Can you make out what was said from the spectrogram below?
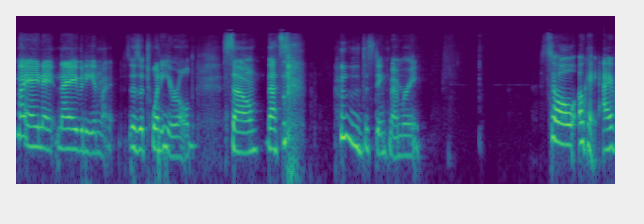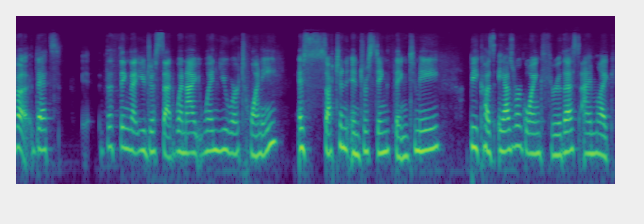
my naivety in my as a 20 year old. So that's a distinct memory. So okay, I have a that's the thing that you just said when I when you were 20 is such an interesting thing to me because as we're going through this, I'm like,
